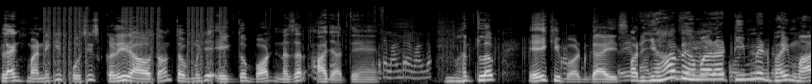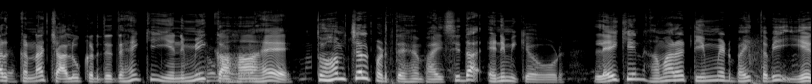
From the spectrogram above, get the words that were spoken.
फ्लैंक मारने की कोशिश कर ही रहा होता हूँ तब मुझे एक दो बॉट नज़र आ जाते हैं। मतलब एक ही बॉट गाइस और यहाँ पे हमारा टीममेट भाई मार्क करना चालू कर देते हैं कि एनिमी कहाँ है। तो हम चल पड़ते हैं भाई सीधा एनिमी के ओर। लेकिन हमारा टीममेट भाई तभी ये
